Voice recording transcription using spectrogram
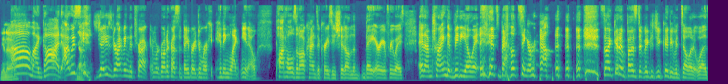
You know. Oh my God. I was, Yeah. Jay's driving the truck and we're going across the Bay Bridge and we're hitting like, you know, potholes and all kinds of crazy shit on the Bay Area freeways. And I'm trying to video it and it's bouncing around. so I couldn't post it because you couldn't even tell what it was.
